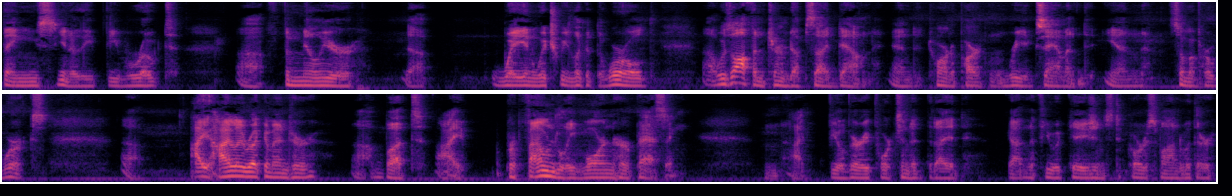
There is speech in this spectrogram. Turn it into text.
things, you know, the, the rote, uh, familiar uh, way in which we look at the world uh, was often turned upside down and torn apart and re examined in some of her works. Uh, I highly recommend her, uh, but I profoundly mourn her passing. And I feel very fortunate that I had gotten a few occasions to correspond with her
